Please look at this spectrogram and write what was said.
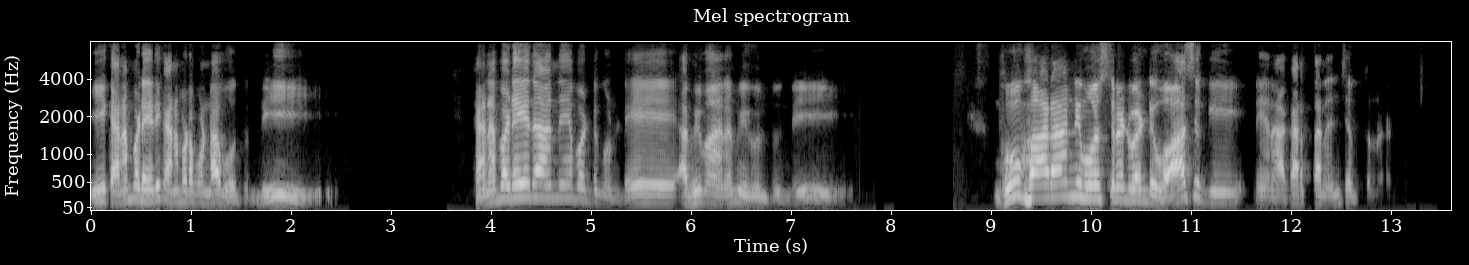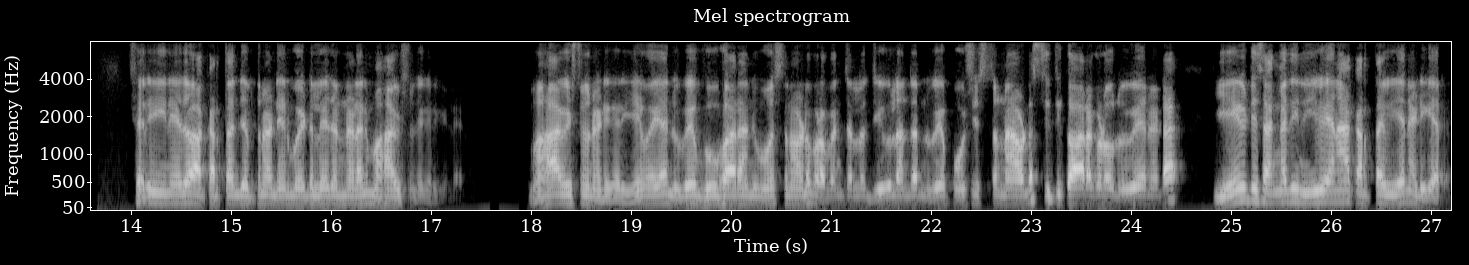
ఈ కనబడేది కనబడకుండా పోతుంది. కనబడేదాన్నే పట్టుకుంటే అభిమానం మిగులుతుంది. భూభారాన్ని మోస్తున్నటువంటి వాసుకి నేను అకర్తనని చెప్తున్నాడు. సరే ఈయనేదో అకర్త అని చెప్తున్నాడు నేను బయట లేదంటున్నాడని మహావిష్ణువు దగ్గరికి వెళ్ళాడు. మహావిష్ణువుని అడిగారు ఏమయ్యా నువ్వే భూభారాన్ని మోస్తున్నాడు ప్రపంచంలో జీవులందరూ నువ్వే పోషిస్తున్నావట స్థితికారకుడు నువ్వేనట ఏమిటి సంగతి? నీవేనా కర్తవి అని అడిగారట.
